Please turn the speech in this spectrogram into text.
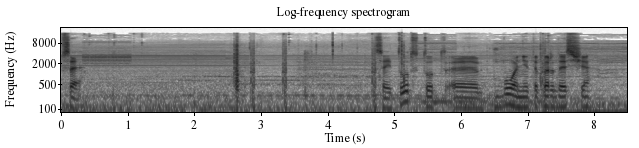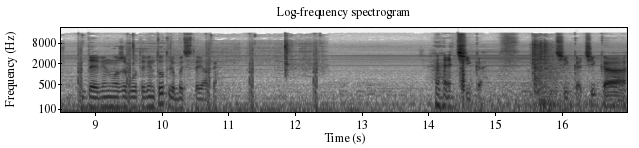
Все. Цей тут, тут е, Бонні тепер десь ще. Де він може бути? Він тут любить стояти. Хе-хе, Чіка. Чіка, Чіка.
